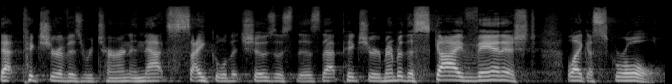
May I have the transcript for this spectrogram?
that picture of his return and that cycle that shows us this, that picture, remember the sky vanished like a scroll.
